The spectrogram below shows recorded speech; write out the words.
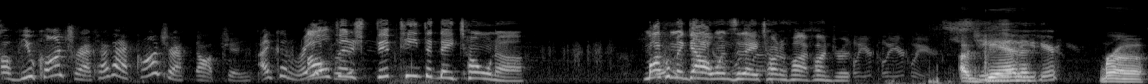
Oh, view contract. I got a contract option. I could race. I'll for the- finish 15th at Daytona. Michael McDowell wins the Daytona 500. JBL, you Again, here? Bruh.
